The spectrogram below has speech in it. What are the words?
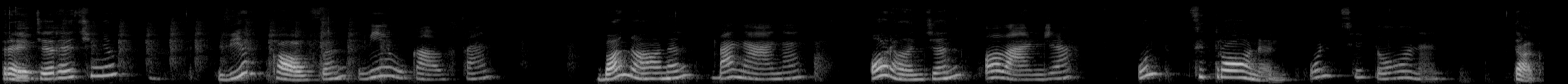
третє речення. Wir kaufen Wir kaufen Bananen, Bananen, Orangen Orange und Zitronen. und Zitronen. Так,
